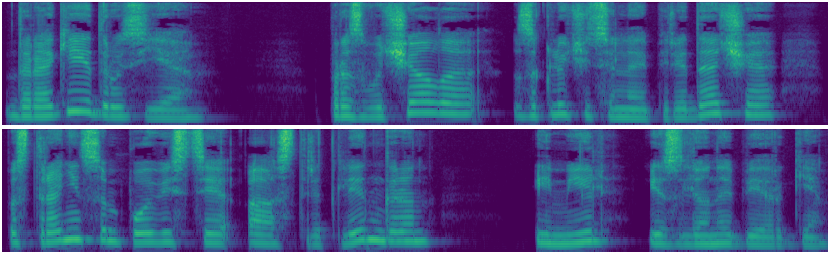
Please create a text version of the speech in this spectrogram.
Дорогие друзья! Прозвучала заключительная передача по страницам повести Астрид Лингрен «Эмиль из Лёнеберги».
